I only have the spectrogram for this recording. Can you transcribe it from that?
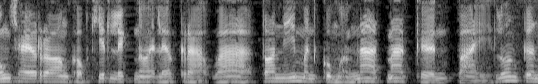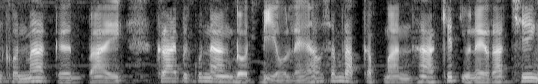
องค์ชายรองขบคิดเล็กน้อยแล้วกล่าวว่า ตอนนี้มันกลุ่มอำนาจมากเกินไป ล่วงเกินคนมากเกินไป กลายเป็นคุณนางโดดเดี่ยวแล้วสำหรับกับมันหากคิดอยู่ในรัฐชิ่ง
